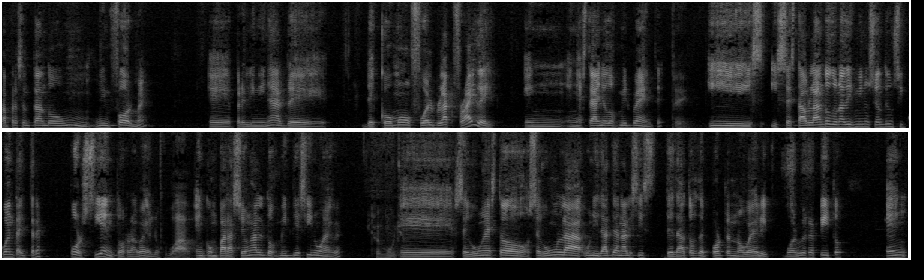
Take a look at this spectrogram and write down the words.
está presentando un, informe eh, preliminar de, cómo fue el Black Friday en, en este año 2020. Sí y, se está hablando de una disminución de un 53%, Ravelo, en comparación al 2019. Eh, según esto, según la unidad de análisis de datos de Porter Novelli, vuelvo y repito, en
